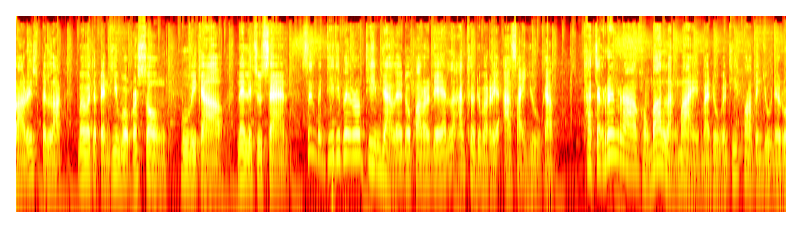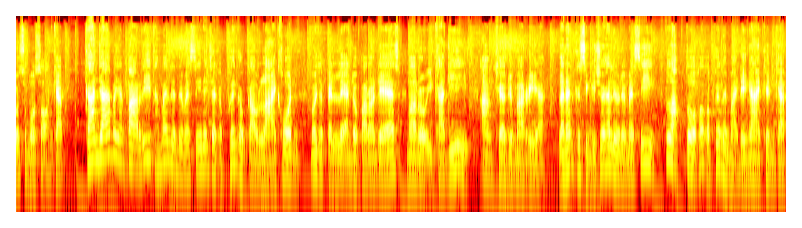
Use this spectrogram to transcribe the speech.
ปารีสเป็นหลัก ไม่ว่าจะเป็นที่วอลกรซงบูวิกาลในเลซูแซน ซึ่งเป็นที่ที่เพื่อนร่วมทีมอย่างเลโดปาราเดสและอันเคลดูมาเรียอาศัยอยู่ครับ ถัดจากเรื่องราวของบ้านหลังใหม่ มาดูกันที่ความเป็นอยู่ในรั้วสโมสรครับ การย้ายมายังปารีสทำให้เลโอเนลเมซี่ได้เจอกับเพื่อนเก่าๆหลายคนไม่ว่าจะเป็นเลอันโดปาราเดส มาโรอิคาดีอังเคลเดมาเรีย และนั่นคือสิ่งที่ช่วยให้เลโอเนลเมซี่ปรับตัวเข้ากับเพื่อนใหม่ๆได้ง่ายขึ้นครับ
